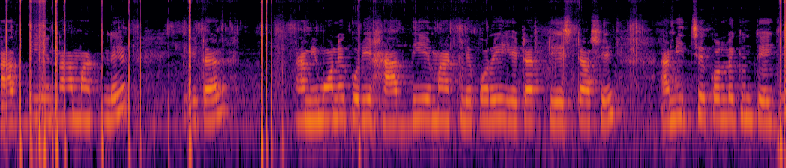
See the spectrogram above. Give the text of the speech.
হাত দিয়ে না মাখলে এটার আমি মনে করি হাত দিয়ে মাখলে পরেই এটার টেস্ট আসে। আমি ইচ্ছে করলে কিন্তু এই যে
